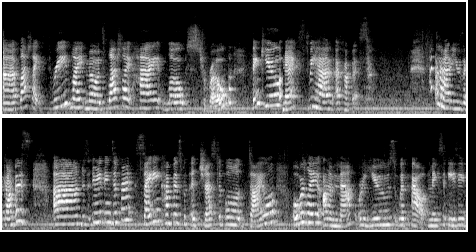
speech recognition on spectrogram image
uh, flashlight. Three light modes. Flashlight, high, low, strobe. Thank you. Next, we have a compass. I don't know how to use a compass. Um, does it do anything different? Sighting compass with adjustable dial, overlay on a map or use without. Makes it easy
